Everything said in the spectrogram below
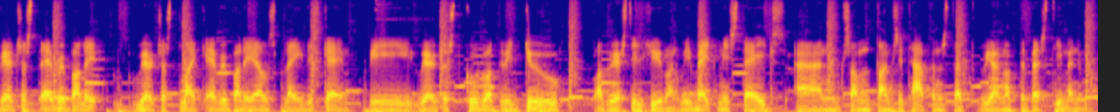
We are just everybody. We are just like everybody else playing this game. We we are just good what we do, but we are still human. We make mistakes, and sometimes it happens that we are not the best team anymore.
